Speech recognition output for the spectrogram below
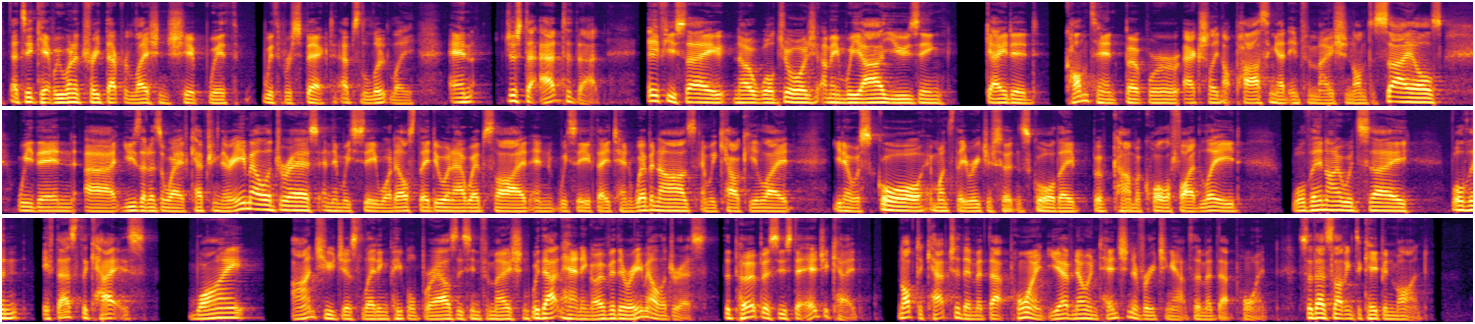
That's it, Kev. We want to treat that relationship with with respect, absolutely. And just to add to that, if you say, no, well, George, I mean, we are using gated content, but we're actually not passing that information on to sales. We then uh, use that as a way of capturing their email address, and then we see what else they do on our website, and we see if they attend webinars, and we calculate, you know, a score. And once they reach a certain score, they become a qualified lead. Well, then I would say, well, then if that's the case, why aren't you just letting people browse this information without handing over their email address? The purpose is to educate, not to capture them at that point. You have no intention of reaching out to them at that point. So that's something to keep in mind.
